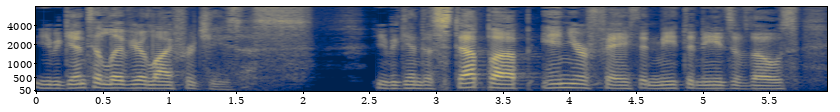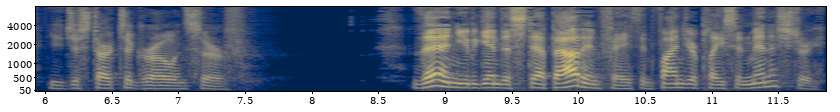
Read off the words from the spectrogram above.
You begin to live your life for Jesus. You begin to step up in your faith and meet the needs of those. You just start to grow and serve. Then you begin to step out in faith and find your place in ministry.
